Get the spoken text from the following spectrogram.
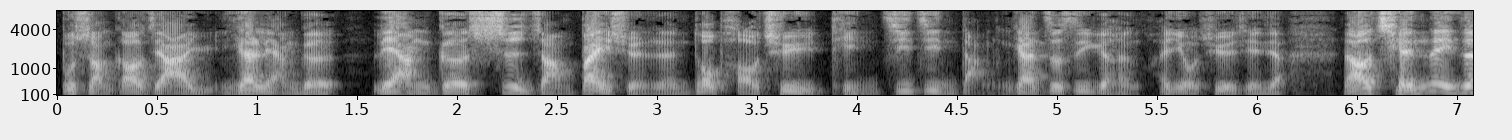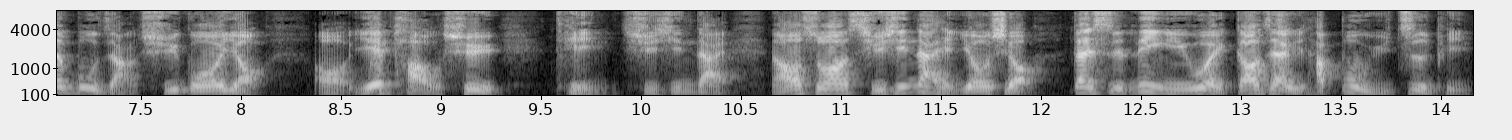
不爽高嘉瑜。你看两个两个市长败选人都跑去挺激进党，你看这是一个很很有趣的现象。然后前内政部长徐国勇哦也跑去挺徐新代，然后说徐新代很优秀，但是另一位高嘉瑜他不予置评，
